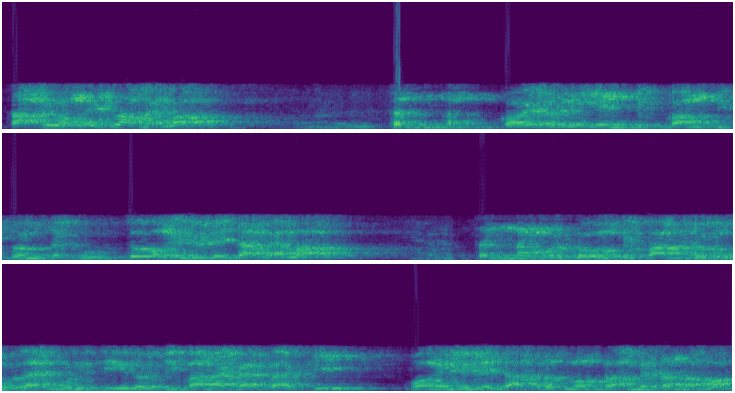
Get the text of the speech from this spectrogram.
Tapi orang Islam melok tenang. Kaya riyen Jepang dibom sekutu, orang Indonesia melok tenang. Mereka orang Jepang sudah mulai murid di mana Nagasaki, orang Indonesia terus mengklamirkan apa?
